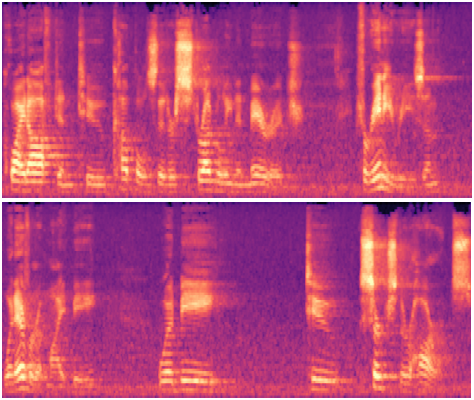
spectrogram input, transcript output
quite often to couples that are struggling in marriage for any reason, whatever it might be, would be to search their hearts.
